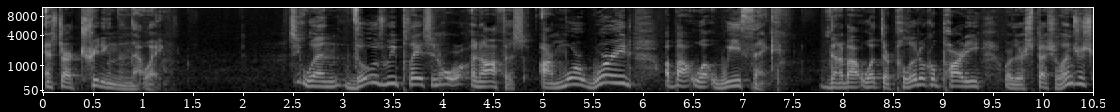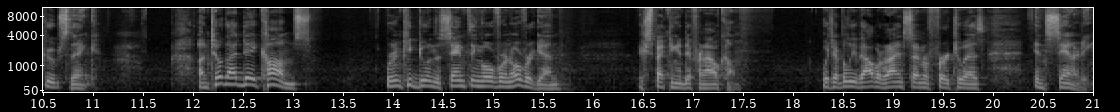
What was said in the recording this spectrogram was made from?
and start treating them that way. See, when those we place in an office are more worried about what we think than about what their political party or their special interest groups think, until that day comes, we're going to keep doing the same thing over and over again, expecting a different outcome, which I believe Albert Einstein referred to as insanity.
